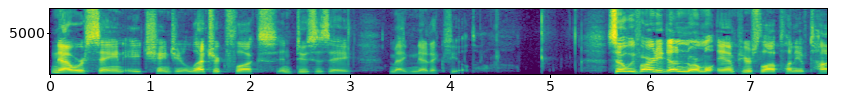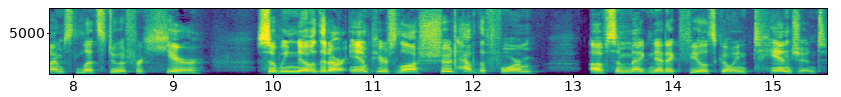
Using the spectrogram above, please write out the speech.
Now we're saying a changing electric flux induces a magnetic field. So we've already done normal Ampere's law plenty of times. Let's do it for here. So we know that our Ampere's law should have the form of some magnetic fields going tangent.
